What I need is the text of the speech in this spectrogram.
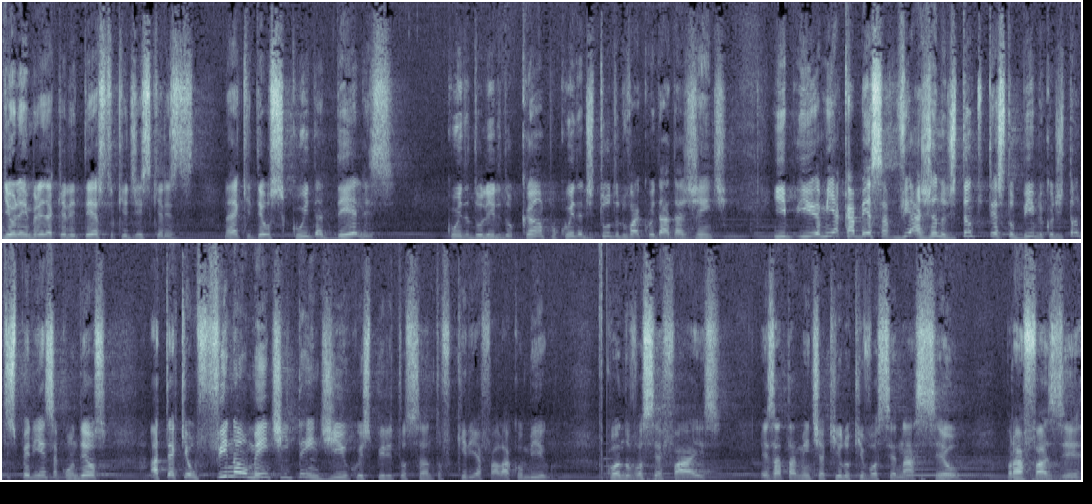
E eu lembrei daquele texto que diz que eles, né, que Deus cuida deles, cuida do lírio do campo, cuida de tudo, não vai cuidar da gente. E, e a minha cabeça viajando de tanto texto bíblico, de tanta experiência com Deus, até que eu finalmente entendi o que o Espírito Santo queria falar comigo. Quando você faz exatamente aquilo que você nasceu para fazer,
